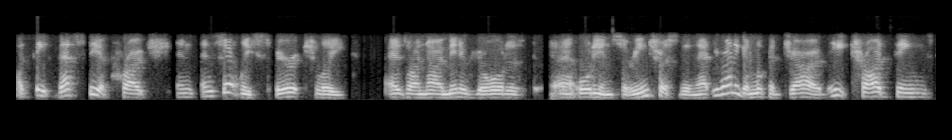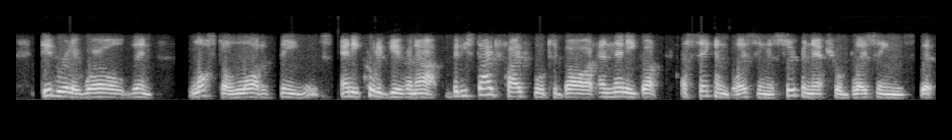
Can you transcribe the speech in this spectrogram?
I think that's the approach, and, and certainly spiritually, as I know many of your orders, uh, audience are interested in that. You're only going to look at Job. He tried things, did really well, then lost a lot of things, and he could have given up, but he stayed faithful to God, and then he got a second blessing, a supernatural blessings that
